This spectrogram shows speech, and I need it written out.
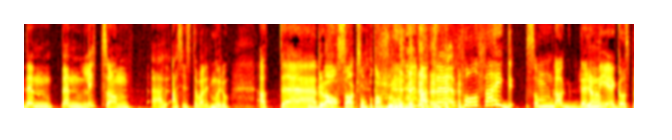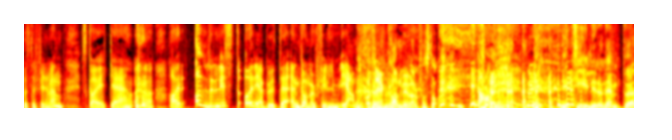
den, den litt sånn Jeg, jeg syns det var litt moro. At, uh, Gladsak sånn på tampen. at uh, Paul Feig, som lagde den Ja. nye Ghostbuster-filmen, skal ikke Har aldri lyst å reboote en gammel film igjen. Og det kan vi vel forstå. Fordi de tidligere nevnte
